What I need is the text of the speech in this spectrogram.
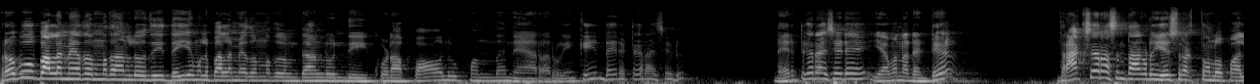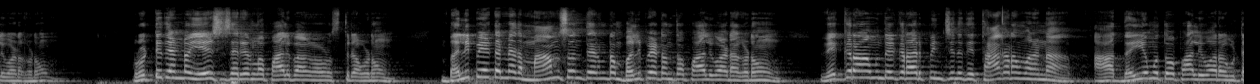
ప్రభు బల్ల మీద ఉన్న దానిలోది దయ్యముల బల్ల మీద ఉన్న దానిలోది కూడా పాలు పొందనేరరు. ఇంకేం డైరెక్ట్గా రాశాడు? డైరెక్ట్గా రాశాడే ఏమన్నాడంటే ద్రాక్ష రసం తాగడం ఏసు రక్తంలో పాలు రొట్టె తినడం ఏసు శరీరంలో పాలు అవ్వడం బలిపీఠం మీద మాంసం తినడం బలిపీఠంతో పాలువాడగడం విగ్రహం దగ్గర అర్పించినది తాగడం వలన ఆ దయ్యముతో పాలివారవుట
